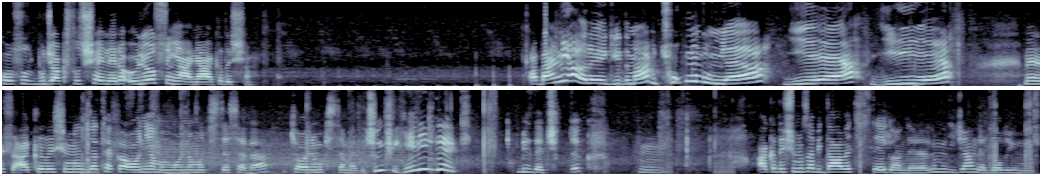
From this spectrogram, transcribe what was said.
kolsuz bucaksız şeylere ölüyorsun yani arkadaşım. Aa, ben niye araya girdim abi? Çok noobum ya. Yeah. Yeah. Neyse arkadaşımız da tekrar oynayamam oynamak istese de. Ki oynamak istemedi. Çünkü yenildik. Biz de çıktık. Hmm. Arkadaşımıza bir davet isteği gönderelim. Diyeceğim de doluymuş.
